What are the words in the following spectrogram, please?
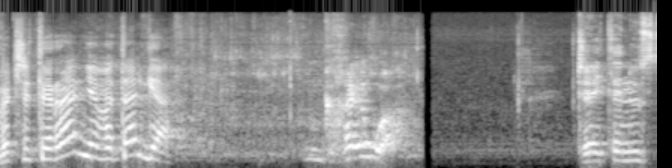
Vacheterania vatalga? Grewa. Jaitanus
